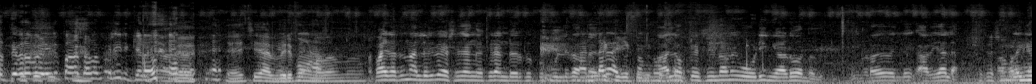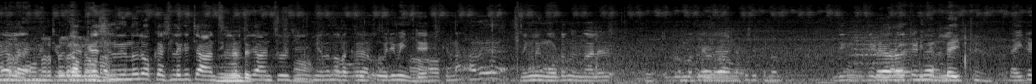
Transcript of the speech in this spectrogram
സത്യപര വഴിയിൽ പാതാളം പോലെ ഇരിക്കണം. അവർ പോണതാണ് അപ്പൊ അതിനകത്ത് നല്ലൊരു വേഷം ഞങ്ങൾക്ക് രണ്ടുപേർക്കും ഇപ്പൊ പുള്ളി നല്ല കാര്യം തന്നെ ആ ലൊക്കേഷനിൽ നിന്നാണ് ഓടി ഇങ്ങോട്ട് വന്നത്. ഇവിടെ വലിയ അറിയാല നമ്മളിങ്ങനെ ലൊക്കേഷനിൽ നിന്ന് ലൊക്കേഷനിലേക്ക് ചാൻസ് ചോദിച്ച് ചാൻസ് ചോദിച്ച് ഇങ്ങനെ നടക്കുകയാണ്. ഒരു മിനിറ്റ്. ഓക്കെ അത് നിങ്ങൾ ഇങ്ങോട്ട് നിന്നാൽ ലൈറ്റ് ലൈറ്റ്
